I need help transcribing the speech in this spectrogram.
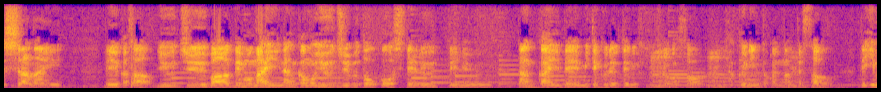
知らないっていうかさ、YouTuber でもない、なんかもう YouTube 投稿してるっていう段階で見てくれてる人がさ、うん100人とかになってさ、で、未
